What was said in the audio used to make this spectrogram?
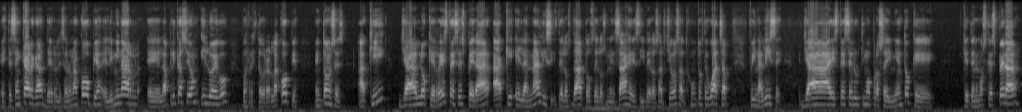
este se encarga de realizar una copia, eliminar eh, la aplicación y luego pues restaurar la copia. Entonces aquí ya lo que resta es esperar a que el análisis de los datos, de los mensajes y de los archivos adjuntos de WhatsApp finalice. Ya este es el último procedimiento que, que tenemos que esperar.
